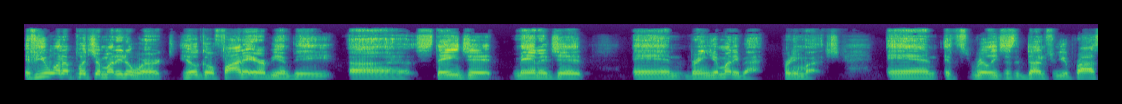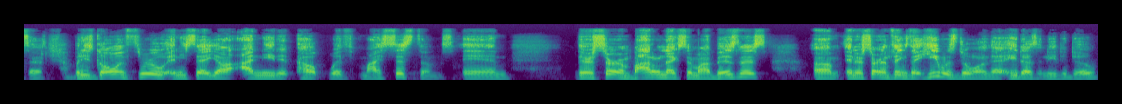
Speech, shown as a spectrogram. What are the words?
if you want to put your money to work, he'll go find an Airbnb, uh, stage it, manage it, and bring your money back, pretty Yeah. much. And it's really just a done for you process. But he's going through and he said, Yo, I needed help with my systems. And there are certain bottlenecks in my business. Um, and there's certain things that he was doing that he doesn't need to do.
